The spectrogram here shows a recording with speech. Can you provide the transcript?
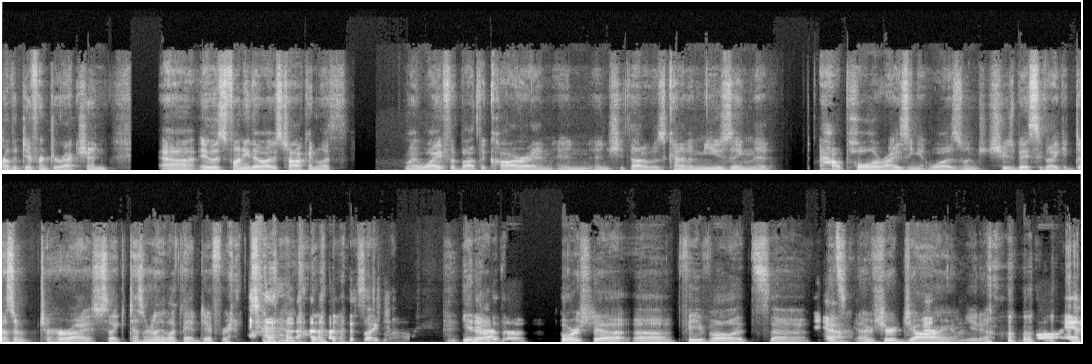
of a different direction. Uh, it was funny though, I was talking with my wife about the car, and and and she thought it was kind of amusing that how polarizing it was when she was basically like, it doesn't to her eyes. She's like, it doesn't really look that different. it's like, well, you know, Yeah. the Porsche uh, people, it's uh, Yeah. it's I'm sure jarring. You know. well, and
